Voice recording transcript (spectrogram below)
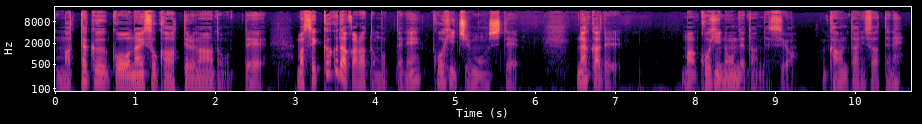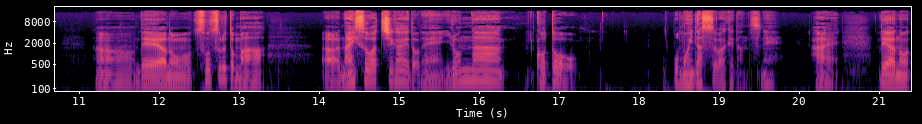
全くこう内装変わってるなと思って、まあせっかくだからと思ってね、コーヒー注文して、中で、まあコーヒー飲んでたんですよ。カウンターに座ってね。うん、で、あの、そうするとまあ、あ内装は違えどね、いろんなことを思い出すわけなんですね。はい。で、あの、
